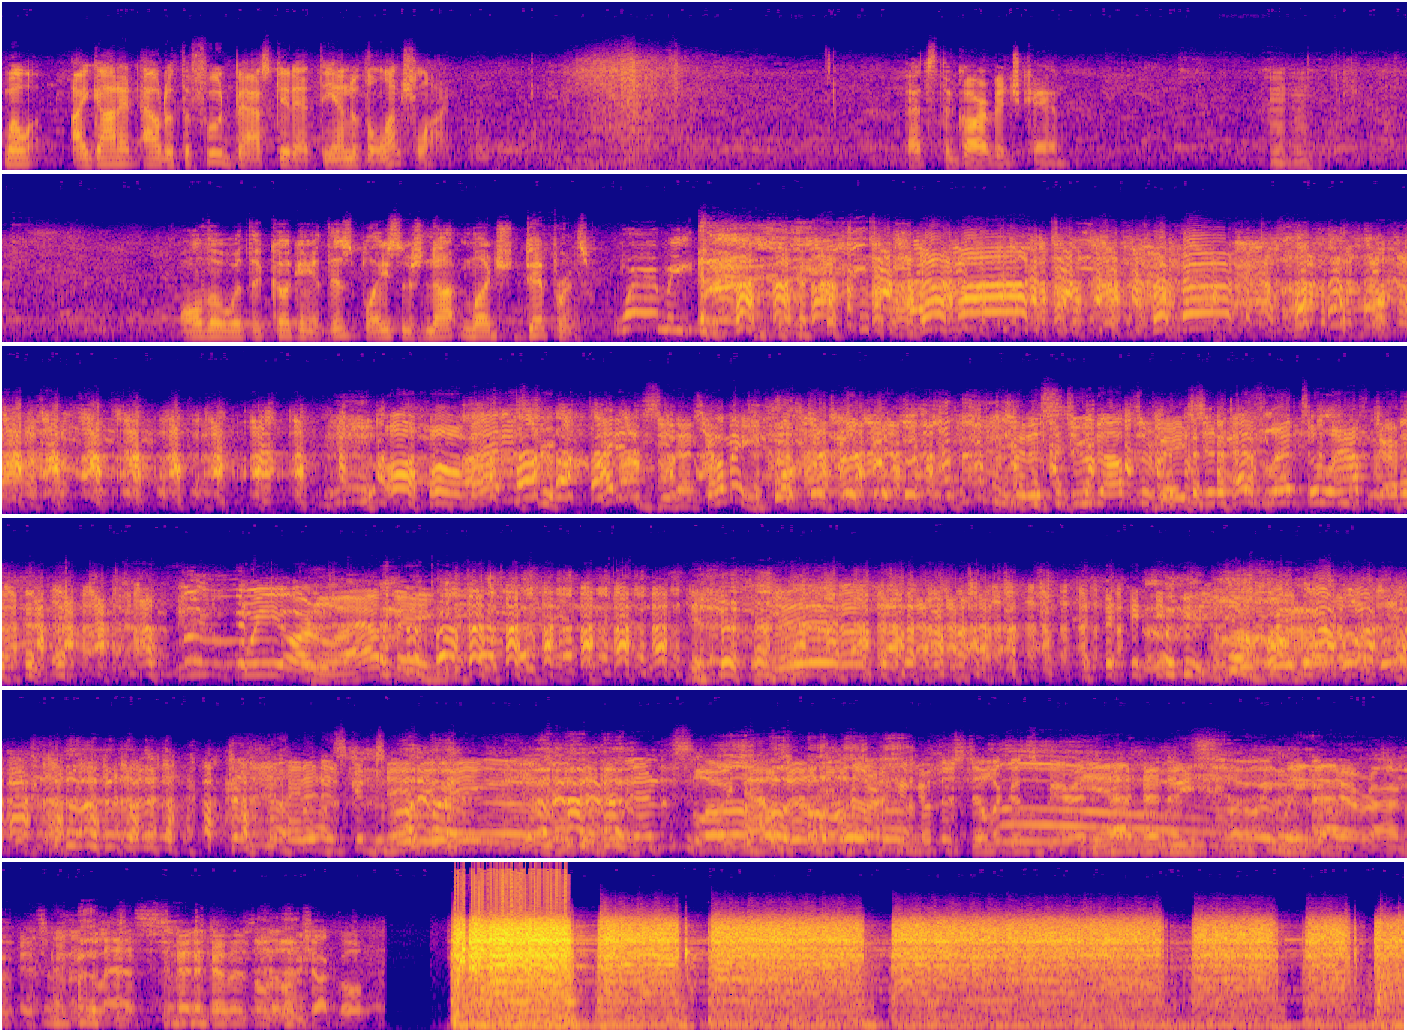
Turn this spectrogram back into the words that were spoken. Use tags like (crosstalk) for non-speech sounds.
Well, I got it out of the food basket at the end of the lunch line. That's the garbage can. Mm-hmm. Although with the cooking at this place, there's not much difference. Whammy! (laughs) (laughs) Oh, that is true. I didn't see that coming. (laughs) An astute observation has led to laughter. (laughs) we are laughing. (laughs) and it is continuing. and it's slowing down a little. But there's still a good spirit. Yeah, we, slowing we got it, Ron. It's getting less. there's a little chuckle.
